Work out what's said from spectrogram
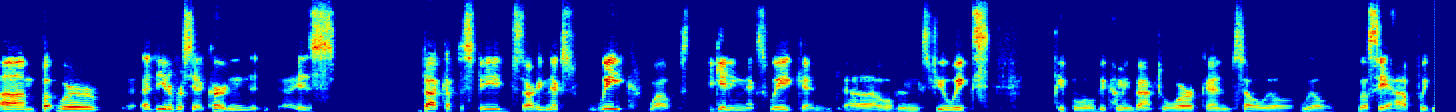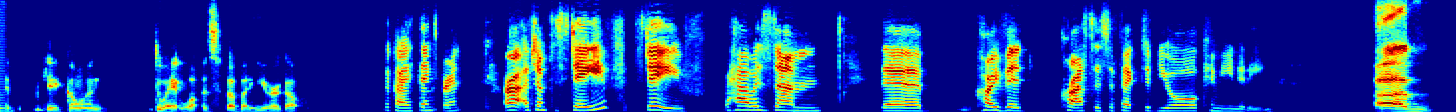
um, but we're at the University at Curtin is back up to speed starting next week. Well, beginning next week, and uh, over the next few weeks, people will be coming back to work, and so we'll we'll we'll see how if we can get it going the way it was about a year ago. Okay, thanks, Brent. All right, I jump to Steve. Steve, how is um, the COVID crisis affected your community? Um,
